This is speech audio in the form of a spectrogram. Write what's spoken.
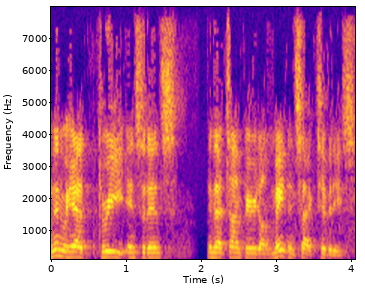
And then we had three incidents in that time period on maintenance activities.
